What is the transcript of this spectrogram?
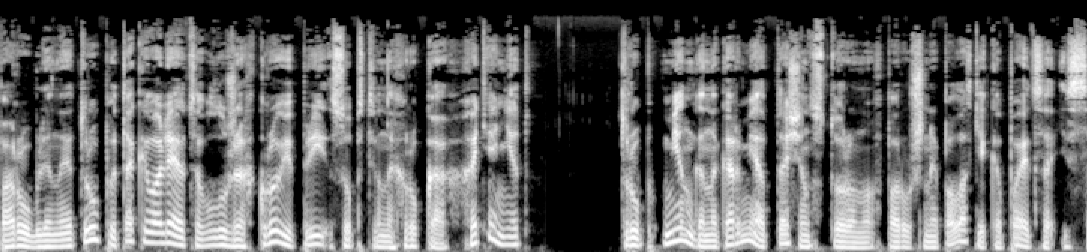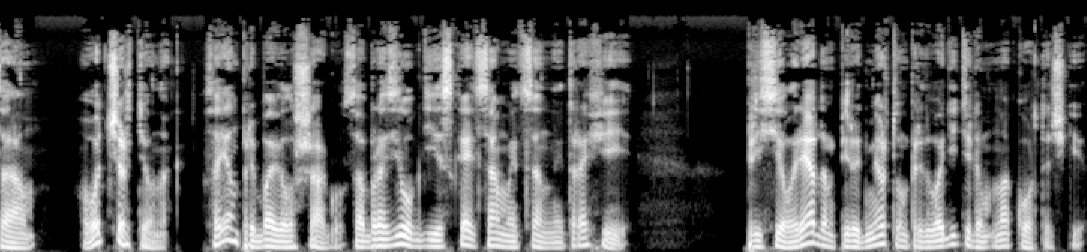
Порубленные трупы так и валяются в лужах крови при собственных руках. Хотя нет. Труп Менга на корме оттащен в сторону. В порушенной палатке копается и сам. Вот чертенок. Саян прибавил шагу, сообразил, где искать самые ценные трофеи. Присел рядом перед мертвым предводителем на корточке.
